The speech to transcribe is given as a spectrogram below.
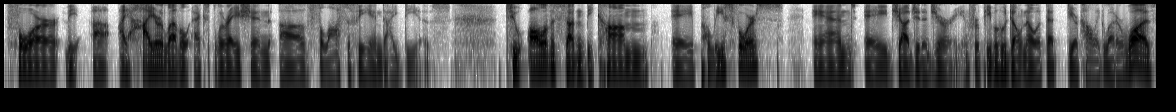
for the uh, a higher level exploration of philosophy and ideas, to all of a sudden become a police force and a judge and a jury. And for people who don't know what that Dear Colleague letter was,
